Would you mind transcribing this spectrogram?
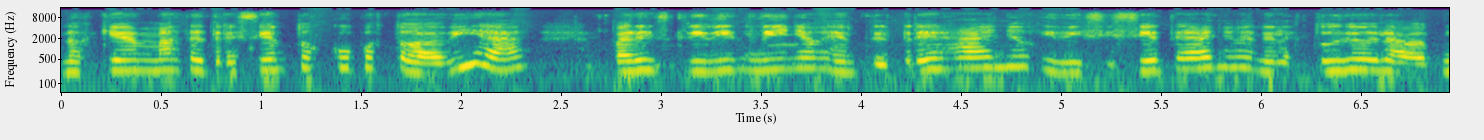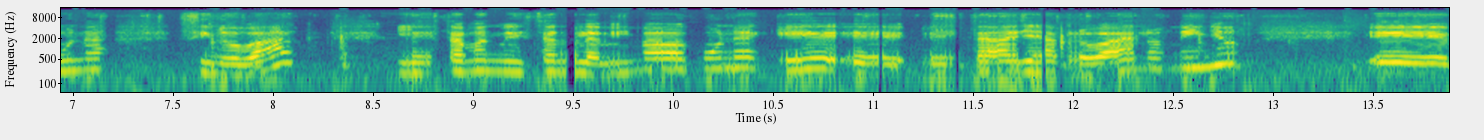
Nos quedan más de 300 cupos todavía para inscribir niños entre 3 años y 17 años en el estudio de la vacuna Sinovac. Les estamos administrando la misma vacuna que eh, está ya aprobada en los niños eh,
